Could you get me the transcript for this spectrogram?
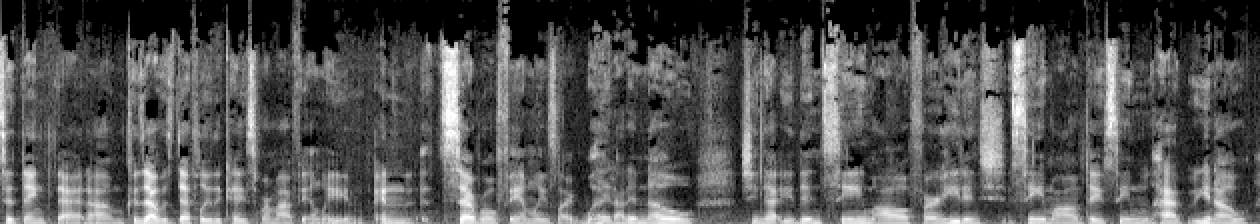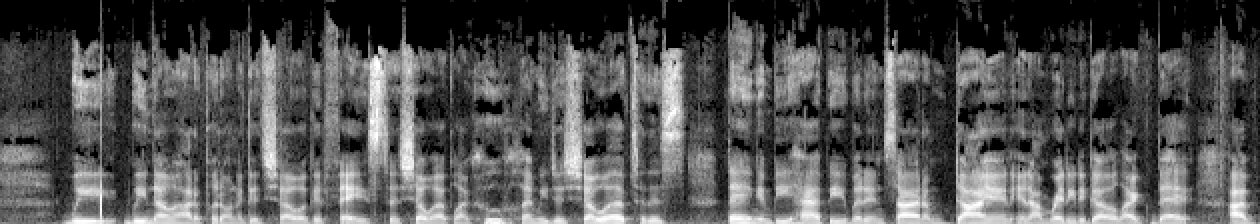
to think that, because um, that was definitely the case for my family and, and several families. Like, what? I didn't know. She not, it didn't seem off, or he didn't seem off. They seem have, you know, we we know how to put on a good show, a good face to show up. Like, who? Let me just show up to this thing and be happy but inside I'm dying and I'm ready to go. Like that I've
